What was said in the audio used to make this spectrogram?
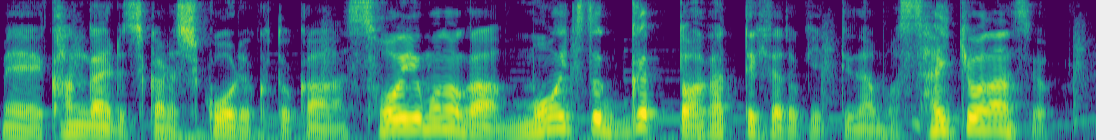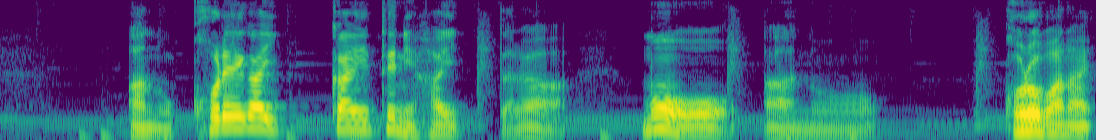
えー、考える力思考力とかそういうものがもう一度グッと上がってきた時っていうのはもう最強なんですよ。あのこれが一回手に入ったらもうあの転ばない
